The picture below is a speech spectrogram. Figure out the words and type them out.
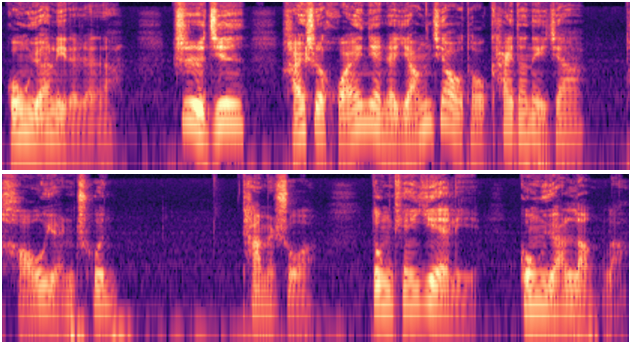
公园里的人啊，至今还是怀念着杨教头开的那家桃源春。他们说，冬天夜里公园冷了，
